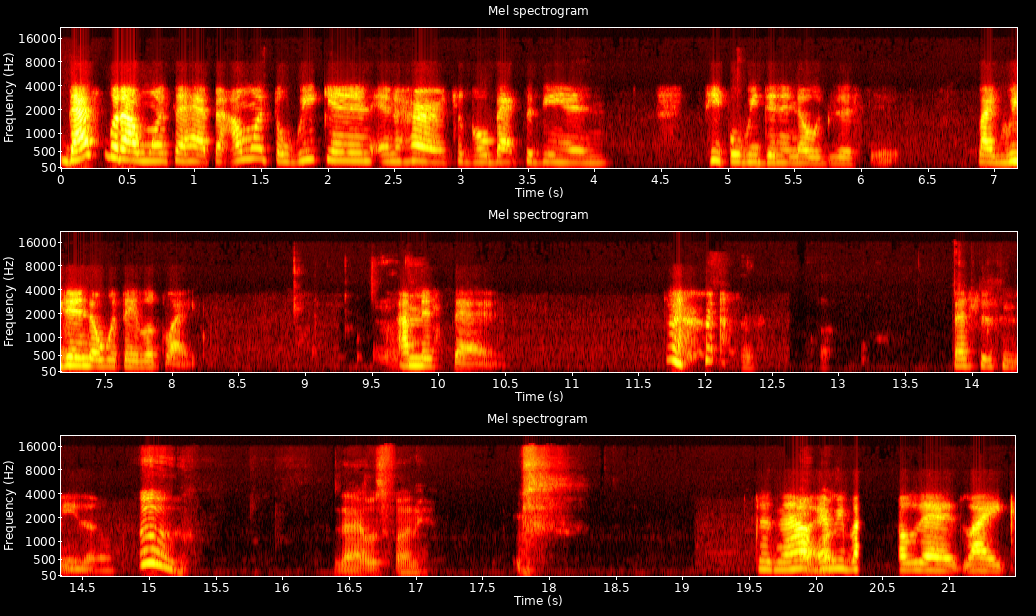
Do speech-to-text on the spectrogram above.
That's what I want to happen. I want the Weeknd and her to go back to being people we didn't know existed. Like we didn't know what they looked like. I miss that. That's just me though. Ooh. That was funny. Because now Oh, everybody know that like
